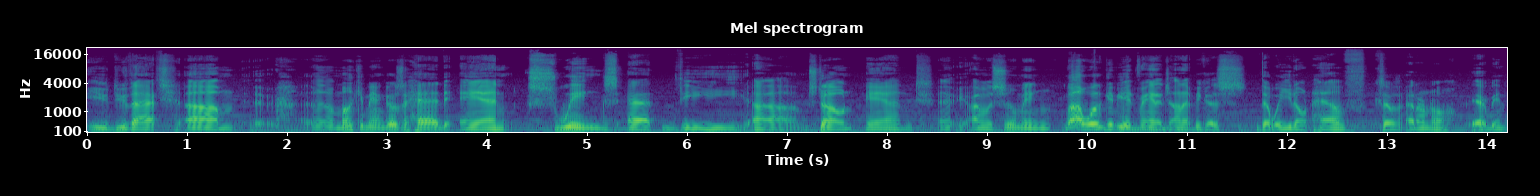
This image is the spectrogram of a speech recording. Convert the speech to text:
you do that. Um, uh, Monkey Man goes ahead and swings at the um stone, and uh, I'm assuming. Well, we'll give you advantage on it because that way you don't have. Because I, I don't know. I mean,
